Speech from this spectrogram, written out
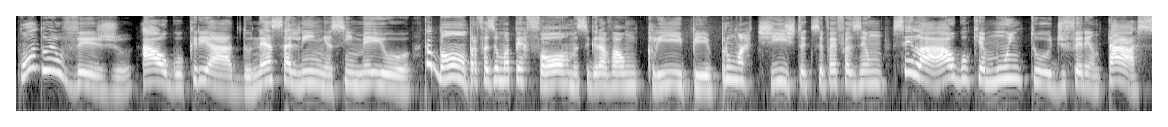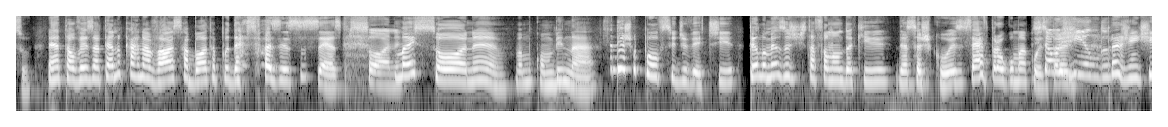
quando eu vejo algo criado nessa linha, assim, meio. Tá bom, pra fazer uma performance, gravar um clipe, pra um artista que você vai fazer um, sei lá, algo que é muito diferentaço, né? Talvez até no carnaval essa bota pudesse fazer sucesso. Só, né? Mas só, né? Vamos combinar. Deixa o povo se divertir. Pelo menos a gente tá falando aqui dessas coisas. Serve pra alguma coisa. Estamos pra, rindo. pra gente.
